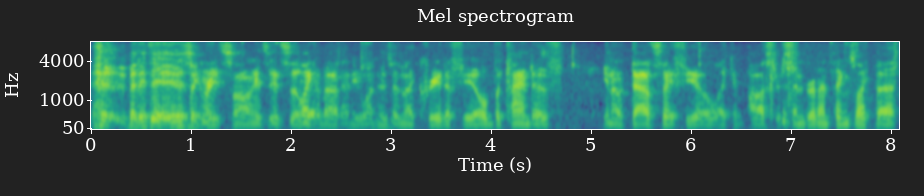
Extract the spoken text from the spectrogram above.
it, it is a great song. It's it's like about anyone who's in that creative field, the kind of you know doubts they feel, like imposter syndrome and things like that.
